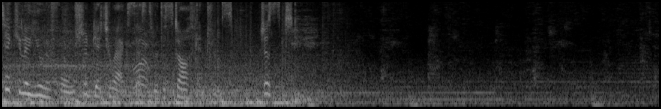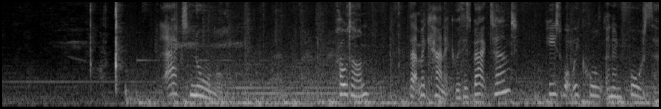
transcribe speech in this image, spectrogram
Particular uniform should get you access through the staff entrance. Just... Act normal. Hold on. That mechanic with his back turned? He's what we call an enforcer.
